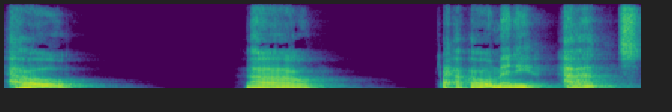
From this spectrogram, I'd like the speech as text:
How. How. How many hands?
